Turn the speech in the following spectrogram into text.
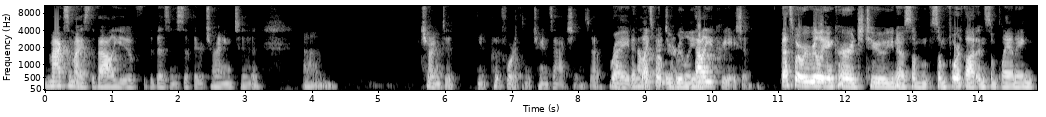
maximize the value for the business that they're trying to um, trying to you know, put forth in a transaction. So right, and I that's like what we really value creation. That's what we really encourage to, You know, some some forethought and some planning.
